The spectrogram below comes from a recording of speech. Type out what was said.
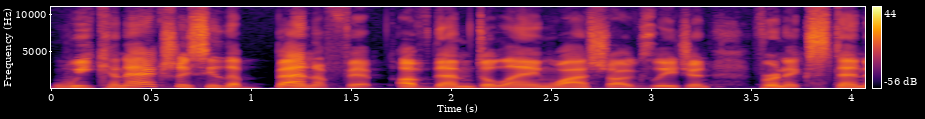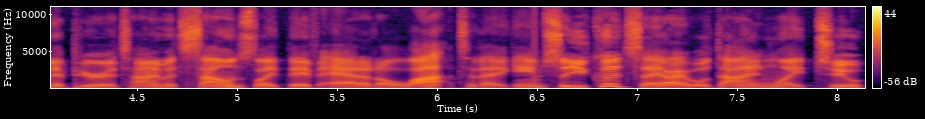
we can actually see the benefit of them delaying Watch Dogs Legion for an extended period of time. It sounds like they've added a lot to that game. So you could say, all right, well, Dying Light 2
